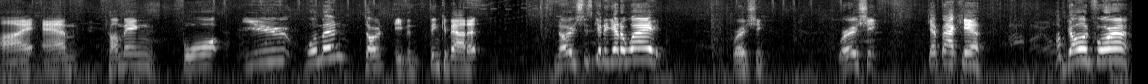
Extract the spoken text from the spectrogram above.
I am coming for you, woman. Don't even think about it. No, she's gonna get away. Where is she? Where is she? Get back here. I'm going for her.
